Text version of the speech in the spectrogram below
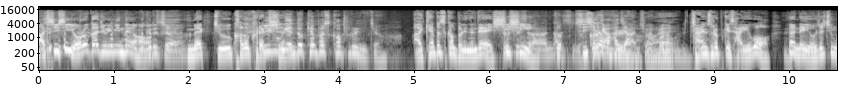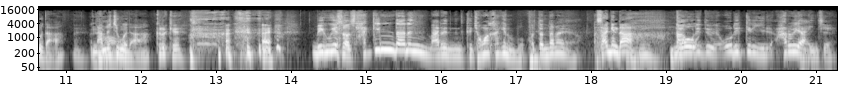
아 CC 여러 가지 의미 있네요. 그렇죠. 맥주 color correction. 미국에도 캠퍼스 커플은 있죠. 아 캠퍼스 커플 있는데 CC 잘안 그, 그렇게 안 하지. 않죠. 네. 자연스럽게 사귀고 그냥 내 여자친구다. 남자친구다. 그렇게. 네. 미국에서 사귄다는 말은 그 정확하게는 뭐, 어떤 단어예요? 사귄다. 나 너- 우리도 우리끼리 일- 하루야 이제.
